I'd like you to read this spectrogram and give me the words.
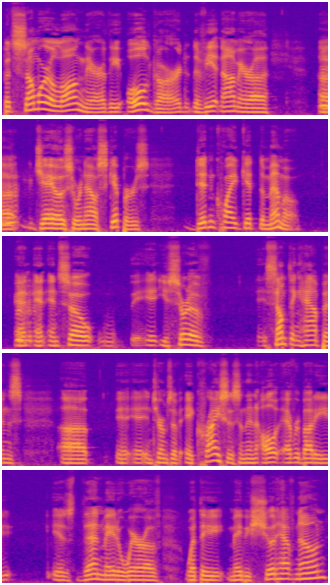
But somewhere along there, the old guard, the Vietnam era uh, mm-hmm. JOs who are now skippers, didn't quite get the memo, and mm-hmm. and and so it, you sort of something happens uh, in terms of a crisis, and then all everybody is then made aware of what they maybe should have known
